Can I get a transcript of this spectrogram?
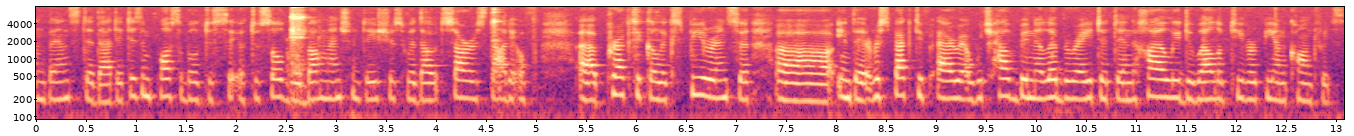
convinced that it is impossible to, s- to solve the above-mentioned issues without thorough study of uh, practical experience uh, uh, in the respective area which have been elaborated in highly developed European countries.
